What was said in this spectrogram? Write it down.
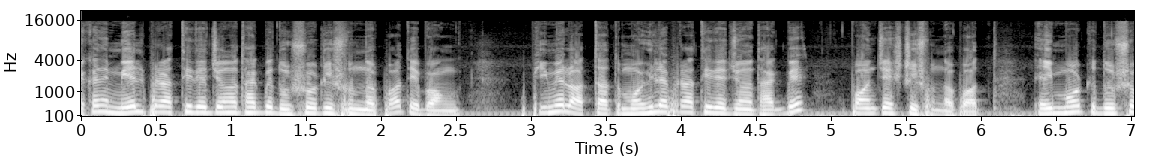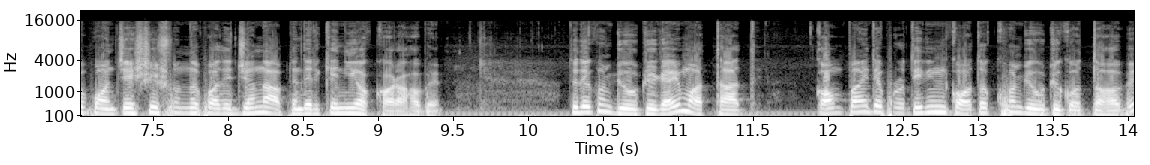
এখানে মেল প্রার্থীদের জন্য থাকবে দুশোটি শূন্যপদ এবং ফিমেল অর্থাৎ মহিলা প্রার্থীদের জন্য থাকবে পঞ্চাশটি শূন্যপদ। এই মোট দুশো পঞ্চাশটি শূন্য পদের জন্য আপনাদেরকে নিয়োগ করা হবে। তো দেখুন ডিউটি টাইম অর্থাৎ কোম্পানিতে প্রতিদিন কতক্ষণ ডিউটি করতে হবে?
